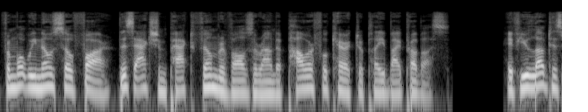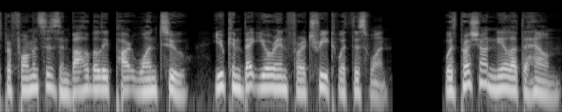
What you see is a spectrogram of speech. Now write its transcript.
From what we know so far, this action packed film revolves around a powerful character played by Prabhas. If you loved his performances in Bahubali Part 1 2, you can bet you're in for a treat with this one. With Prashant Neel at the helm,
